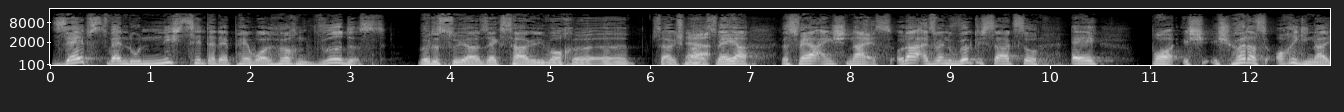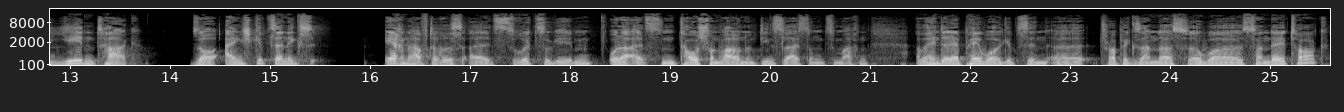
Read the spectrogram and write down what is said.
selbst wenn du nichts hinter der Paywall hören würdest, würdest du ja sechs Tage die Woche, äh, sag ich mal, Ja. das wäre ja, das wäre eigentlich nice, oder? Also wenn du wirklich sagst so, ey, boah, ich ich höre das Original jeden Tag. So, eigentlich gibt's ja nichts ehrenhafteres als zurückzugeben oder als einen Tausch von Waren und Dienstleistungen zu machen. Aber hinter der Paywall gibt's den äh, Tropic Thunder Sober Sunday Talk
